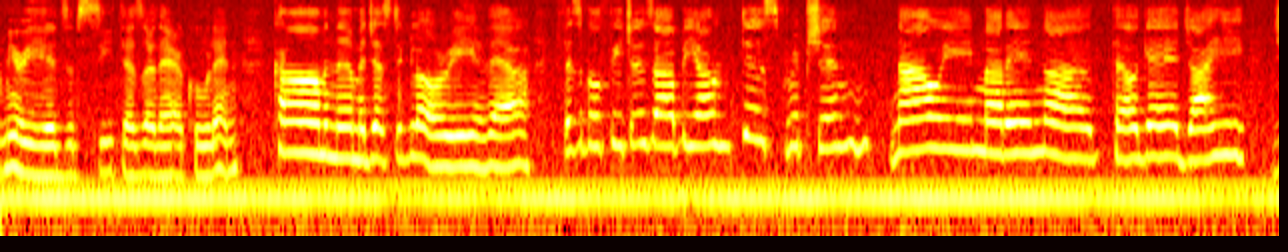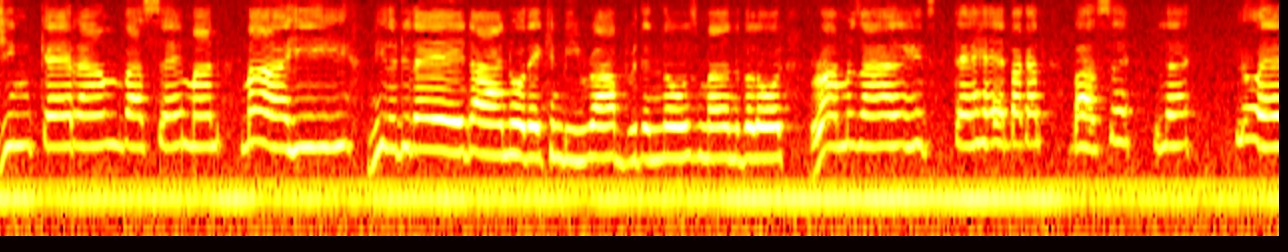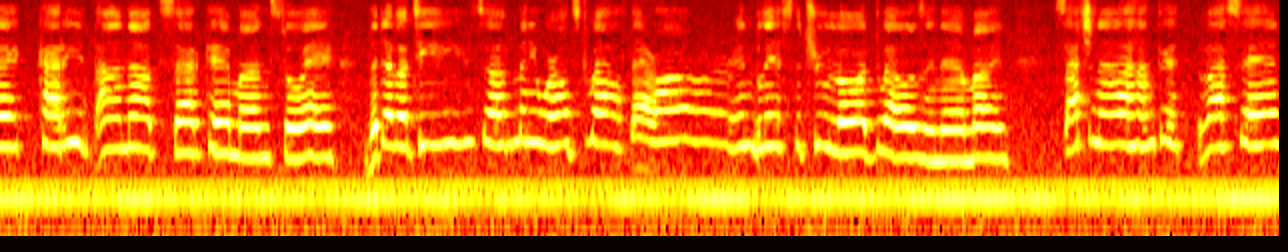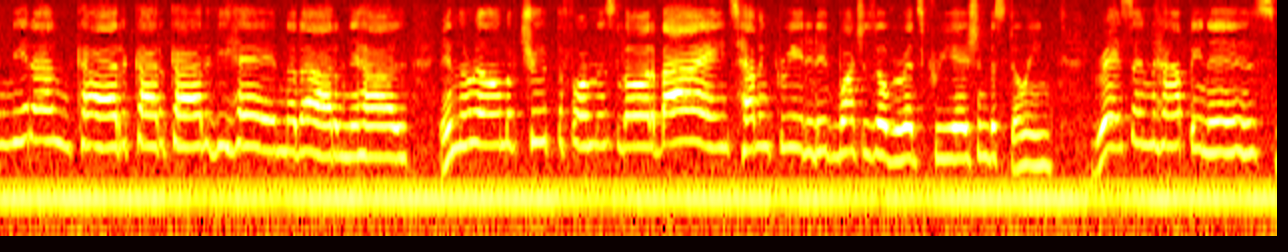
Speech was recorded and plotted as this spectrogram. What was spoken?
Myriads of Sitas are there cooling, calm in their majestic glory. Their physical features are beyond description. Naui Marina Telge Jahi. Jinkeram Vaseman Mahi. Neither do they die, nor they can be robbed within those mind of the Lord. Ram resides, Tehe Bagat Base Le Loe Karit Anat Sarke Mansoe. The devotees of many worlds dwell there are in bliss. The true Lord dwells in their mind. Sachna Hantre Vase Niran Kar Kar Kar Vihe Nadar Nihal. In the realm of truth, the formless Lord abides. Having created it, watches over its creation, bestowing grace and happiness.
